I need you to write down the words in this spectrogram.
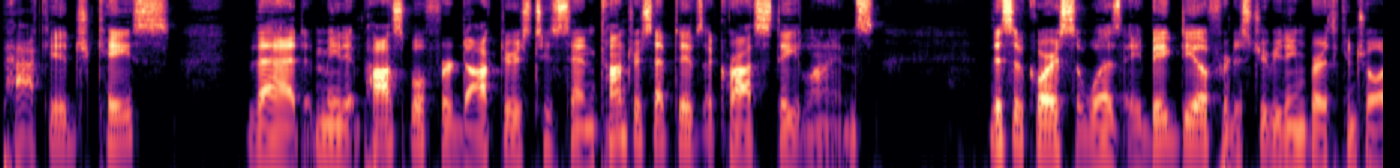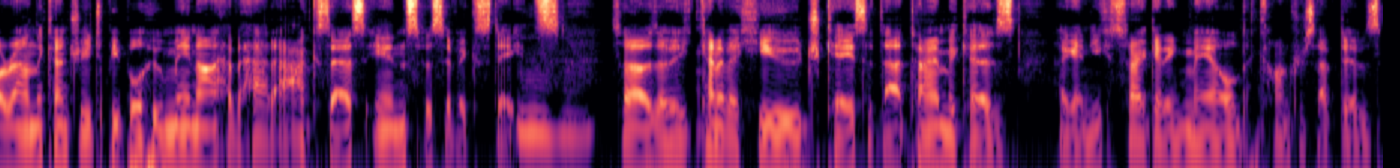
package case that made it possible for doctors to send contraceptives across state lines. This, of course, was a big deal for distributing birth control around the country to people who may not have had access in specific states. So that was a kind of a huge case at that time because, again, you could start getting mailed contraceptives.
